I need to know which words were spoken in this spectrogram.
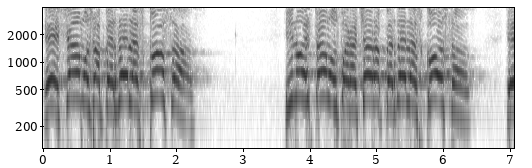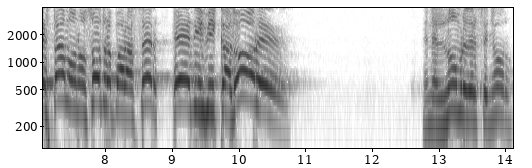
Echamos a perder las cosas. Y no estamos para echar a perder las cosas. Estamos nosotros para ser edificadores. En el nombre del Señor.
